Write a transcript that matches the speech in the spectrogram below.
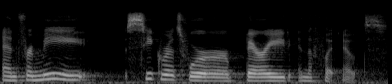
And for me, secrets were buried in the footnotes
